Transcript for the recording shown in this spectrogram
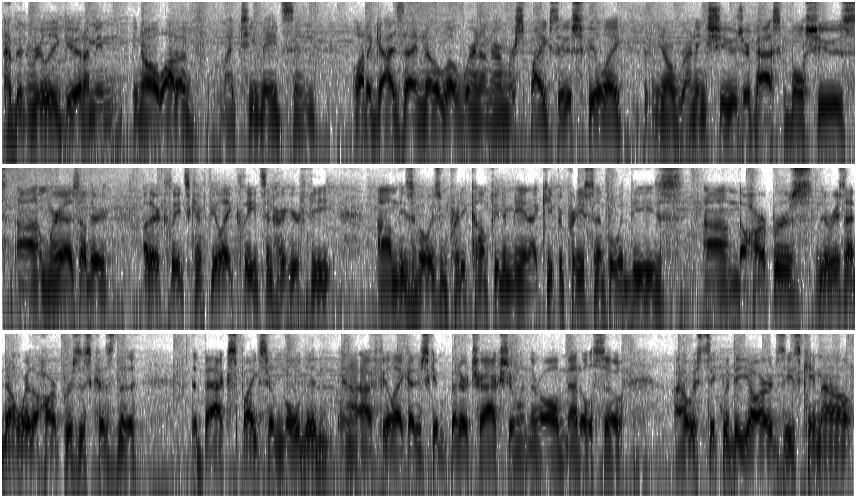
have been really good. I mean, you know, a lot of my teammates and a lot of guys that I know love wearing Under Armour spikes. They just feel like you know running shoes or basketball shoes, um, whereas other other cleats can feel like cleats and hurt your feet. Um, these have always been pretty comfy to me, and I keep it pretty simple with these. Um, the Harpers, the reason I don't wear the Harpers is because the the back spikes are molded, and I, I feel like I just get better traction when they're all metal. So I always stick with the yards. These came out,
